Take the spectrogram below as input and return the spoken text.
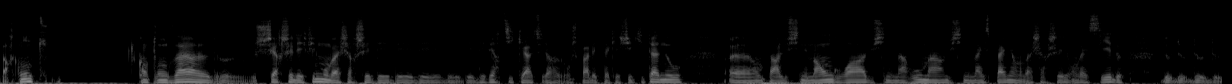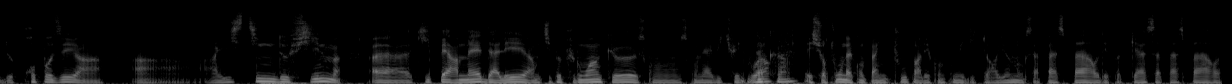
Par contre, quand on va euh, chercher des films, on va chercher des, des, des, des- des- verticales. C'est-à-dire, je parlais de Takeshi Kitano, euh, on parle du cinéma hongrois, du cinéma roumain, du cinéma espagnol. On va chercher, on va essayer de, de, de, de- proposer un- un listing de films euh, qui permet d'aller un petit peu plus loin que ce qu'on est habitué de voir. Et surtout, on accompagne tout par des contenus éditoriaux. Donc, ça passe par des podcasts, ça passe par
